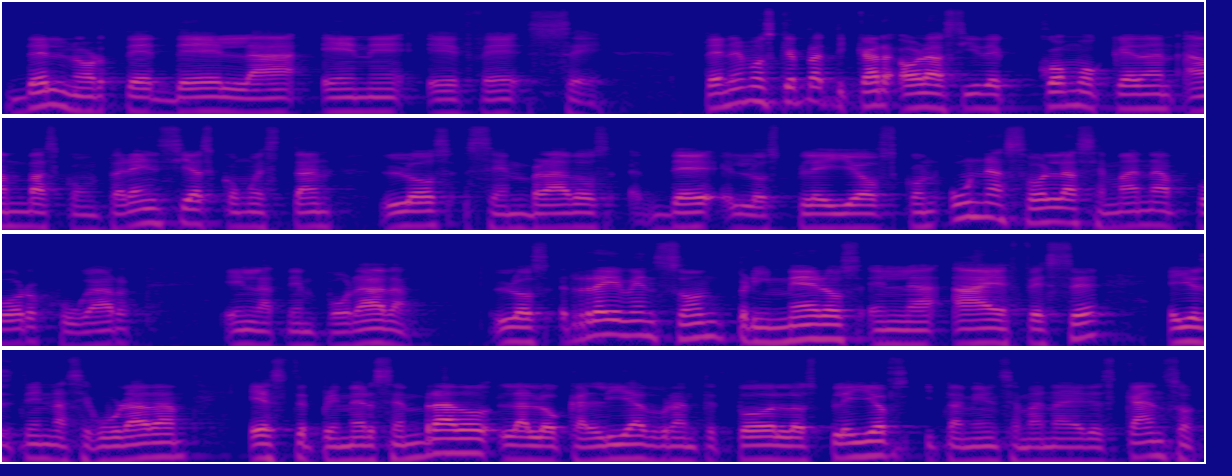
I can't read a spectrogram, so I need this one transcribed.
del norte de la NFC. Tenemos que platicar ahora sí de cómo quedan ambas conferencias, cómo están los sembrados de los playoffs con una sola semana por jugar en la temporada. Los Ravens son primeros en la AFC. Ellos tienen asegurada este primer sembrado, la localía durante todos los playoffs y también semana de descanso.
